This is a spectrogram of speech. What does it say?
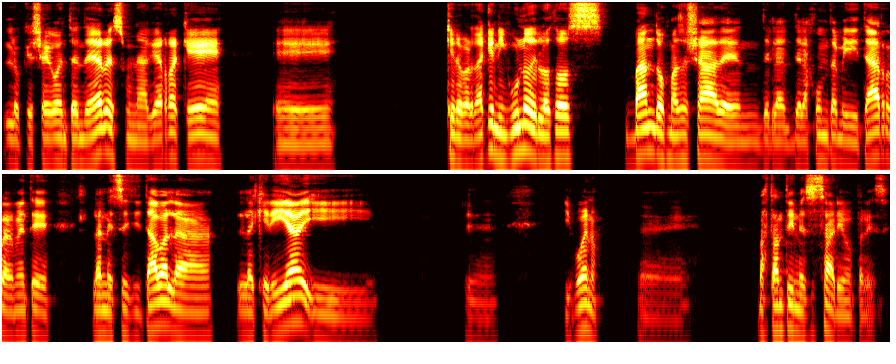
lo que llego a entender, es una guerra que, eh, que la verdad que ninguno de los dos bandos más allá de, la, junta militar realmente la necesitaba, la, la quería y, eh, y bueno, bastante innecesario me parece.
